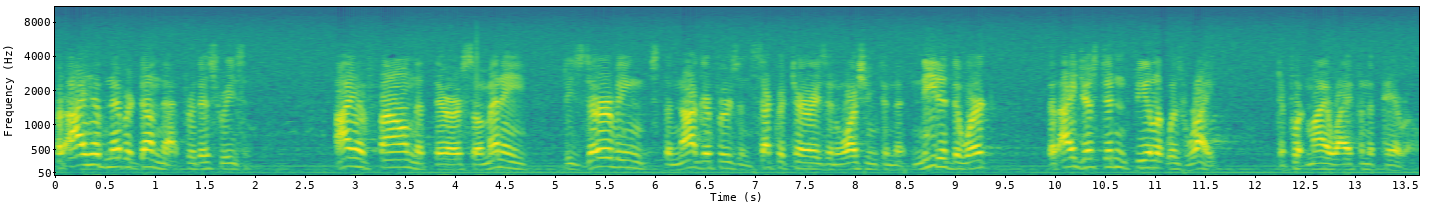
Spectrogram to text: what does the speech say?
But I have never done that for this reason. I have found that there are so many deserving stenographers and secretaries in Washington that needed the work that I just didn't feel it was right to put my wife on the payroll.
